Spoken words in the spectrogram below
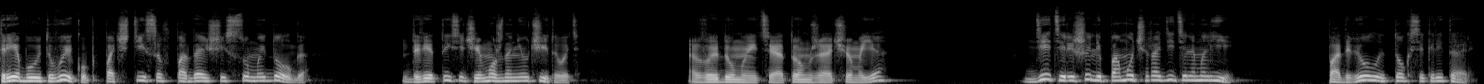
требуют выкуп, почти совпадающий с суммой долга. Две тысячи можно не учитывать. Вы думаете о том же, о чем и я? Дети решили помочь родителям Ильи. Подвел итог секретарь.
